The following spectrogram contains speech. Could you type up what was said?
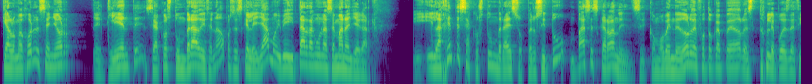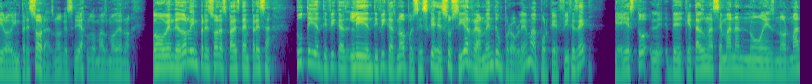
que a lo mejor el señor, el cliente, se ha acostumbrado y dice, no, pues es que le llamo y tardan una semana en llegar. Y, la gente se acostumbra a eso, pero si tú vas escarbando y como vendedor de fotocopiadores tú le puedes decir, o impresoras, ¿no? Que sería algo más moderno. Como vendedor de impresoras para esta empresa, tú te identificas, le identificas, no, pues es que eso sí es realmente un problema, porque fíjese que esto de que tarde una semana no es normal.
